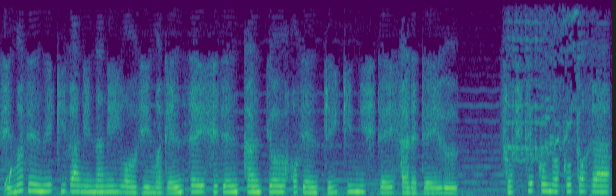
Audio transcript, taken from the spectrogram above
島全域が南硫黄島原生自然環境保全地域に指定されている。そしてこのことが、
